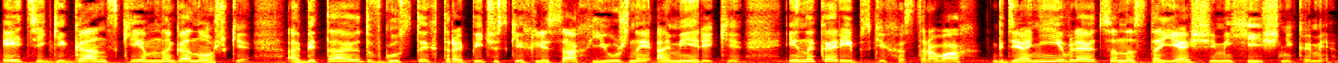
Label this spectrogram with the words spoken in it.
Эти гигантские многоножки обитают в густых тропических лесах Южной Америки и на Карибских островах, где они являются настоящими хищниками.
